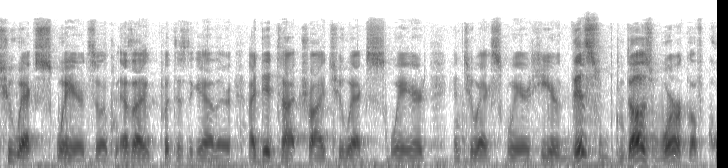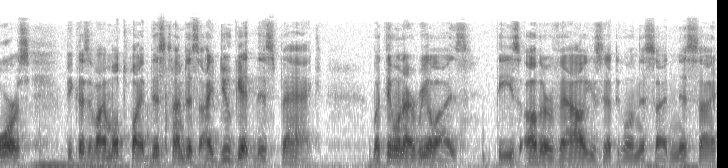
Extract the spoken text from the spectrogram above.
2x squared. So as I put this together, I did try 2x squared and 2x squared here. This does work, of course, because if I multiply this times this, I do get this back. But then when I realize these other values that have to go on this side and this side,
